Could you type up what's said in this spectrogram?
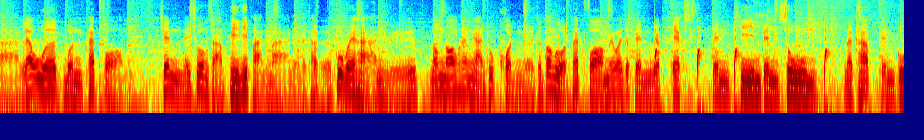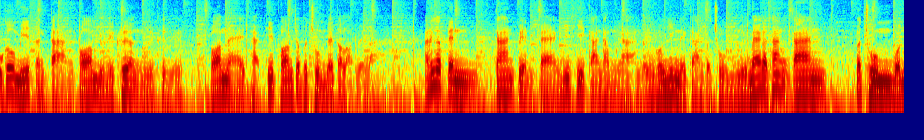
ลาแล้ว work บนแพลตฟอร์ม ช่นในช่วง 3 ปีที่ผ่านมาเนี่ยนะครับเอ่อผู้บริหารหรือน้องๆพนักงานทุกคนเนี่ยจะต้องโหลดแพลตฟอร์มไม่ว่าจะเป็น WebEx เป็น Team เป็น Zoom นะครับเป็น Google Meet ต่างๆ พร้อมอยู่ในเครื่องมือถือ พร้อมใน iPad ที่พร้อมจะประชุมได้ตลอดเวลา อันนี้ก็เป็นการเปลี่ยนแปลงวิธีการทำงาน โดยเฉพาะยิ่งในการประชุม หรือแม้กระทั่งการประชุมบน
